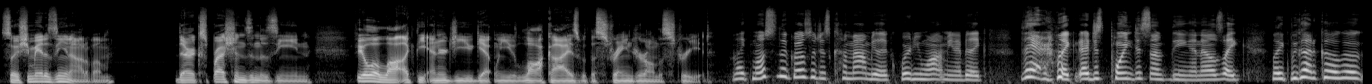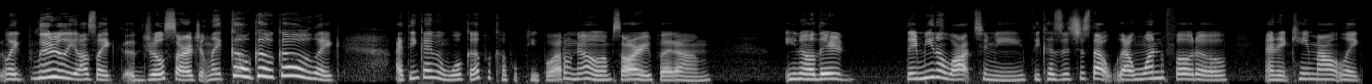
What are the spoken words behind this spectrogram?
so she made a zine out of them. Their expressions in the zine feel a lot like the energy you get when you lock eyes with a stranger on the street. Like most of the girls would just come out and be like, "Where do you want me?" And I'd be like, "There." Like I just point to something, and I was like, "Like we gotta go, go!" Like literally, I was like a drill sergeant, like "Go, go, go!" Like I think I even woke up a couple people. I don't know. I'm sorry, but um, you know they're they mean a lot to me because it's just that that one photo, and it came out like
